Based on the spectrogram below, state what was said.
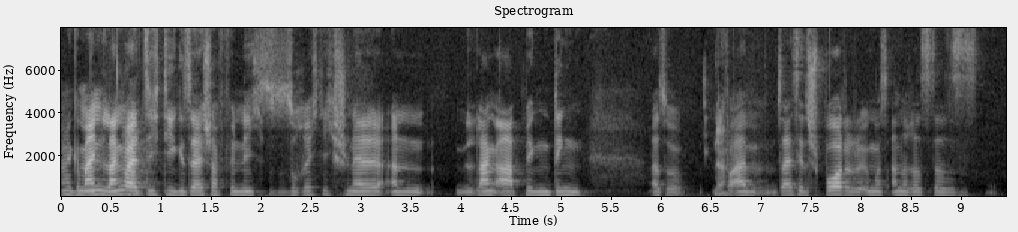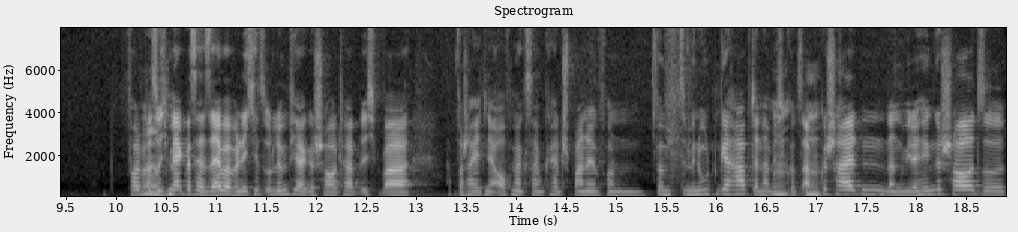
Allgemein langweilt ja. sich die Gesellschaft, finde ich, so richtig schnell an langatmigen Dingen. Also ja. vor allem, sei es jetzt Sport oder irgendwas anderes, das ist voll, also ich merke das ja selber, wenn ich jetzt Olympia geschaut habe, ich war, habe wahrscheinlich eine Aufmerksamkeitsspanne von 15 Minuten gehabt, dann habe ich mhm. kurz mhm. abgeschalten, dann wieder hingeschaut, so.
